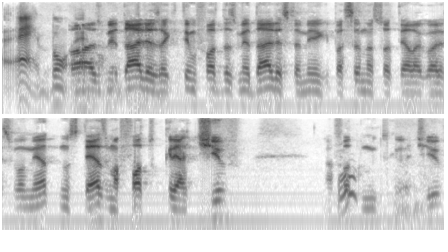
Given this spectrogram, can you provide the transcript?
É, bom. Ó, é as bom. medalhas, aqui tem uma foto das medalhas também aqui passando na sua tela agora nesse momento, nos TES, uma foto criativa. Uma foto uh. muito criativa.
